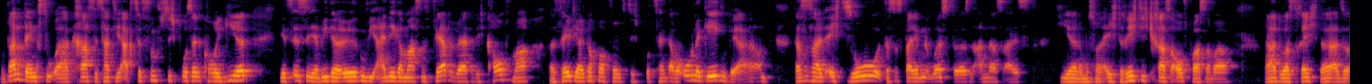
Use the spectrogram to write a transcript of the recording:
Und dann denkst du, ah krass, jetzt hat die Aktie 50% korrigiert, jetzt ist sie ja wieder irgendwie einigermaßen fair bewertet, ich kauf mal, dann fällt die halt nochmal 50%, aber ohne Gegenwehr. Ne? Und das ist halt echt so, das ist bei den US-Börsen anders als hier, da muss man echt richtig krass aufpassen, aber ja, du hast recht, ne? also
